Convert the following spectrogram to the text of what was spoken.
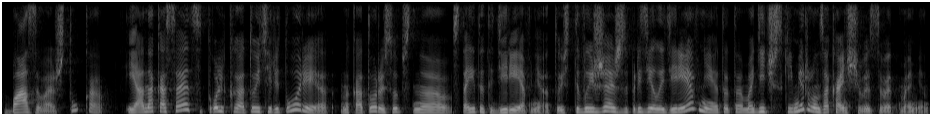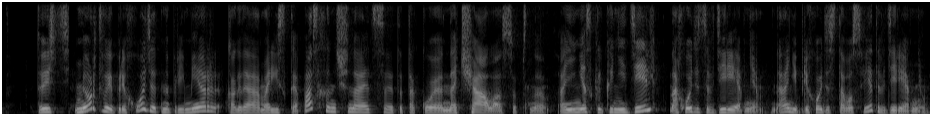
базовая штука, и она касается только той территории, на которой, собственно, стоит эта деревня. То есть ты выезжаешь за пределы деревни, этот магический мир, он заканчивается в этот момент. То есть мертвые приходят, например, когда Марийская Пасха начинается, это такое начало, собственно, они несколько недель находятся в деревне, да, они приходят с того света в деревню.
